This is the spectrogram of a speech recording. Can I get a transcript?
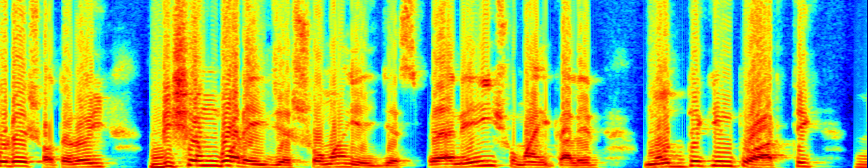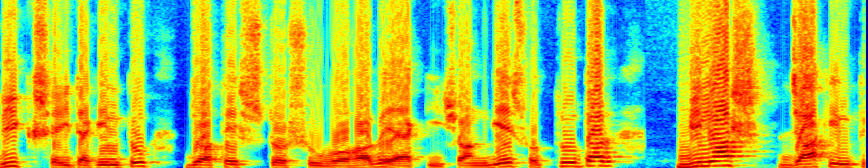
করে সতেরোই ডিসেম্বর, এই যে সময়, এই যে স্প্যান এই সময়কালের মধ্যে কিন্তু আর্থিক দিক সেইটা কিন্তু যথেষ্ট শুভ হবে। একই সঙ্গে শত্রুতার বিনাশ যা কিন্তু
